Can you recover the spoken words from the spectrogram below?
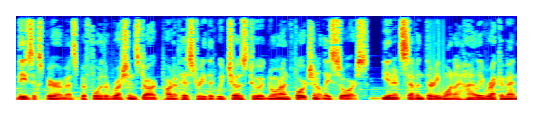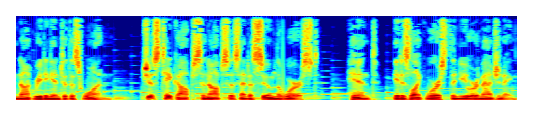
these experiments before the Russians' dark part of history that we chose to ignore unfortunately source, Unit 731 I highly recommend not reading into this one. Just take op synopsis and assume the worst. Hint, it is like worse than you are imagining.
